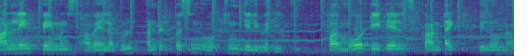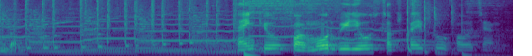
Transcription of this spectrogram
online payments available 100% percent working delivery for more details contact below number thank you for more video subscribe to our channel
